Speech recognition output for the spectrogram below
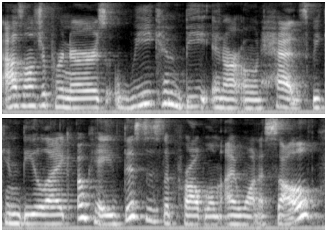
as entrepreneurs, we can be in our own heads. We can be like, okay, this is the problem I want to solve,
